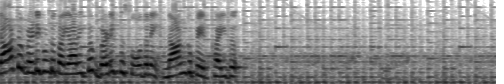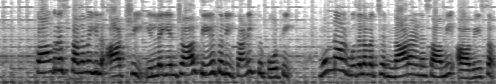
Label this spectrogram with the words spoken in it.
நாட்டு வெடிகுண்டு தயாரித்து வெடித்து சோதனை நான்கு பேர் கைது. காங்கிரஸ் தலைமையில் ஆட்சி இல்லை என்றால் தேர்தலில் தனித்து போட்டி. முன்னாள் முதலமைச்சர் நாராயணசாமி ஆவேசம்.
